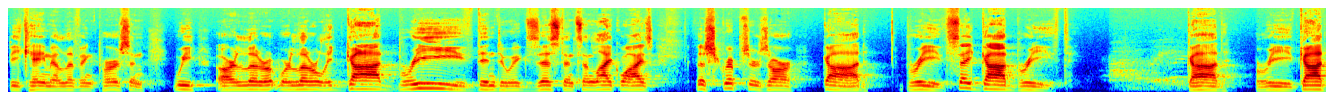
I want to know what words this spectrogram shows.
became a living person. We are liter- we're literally God breathed into existence, and likewise, the scriptures are God breathed. Say, God breathed. God breathed. God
